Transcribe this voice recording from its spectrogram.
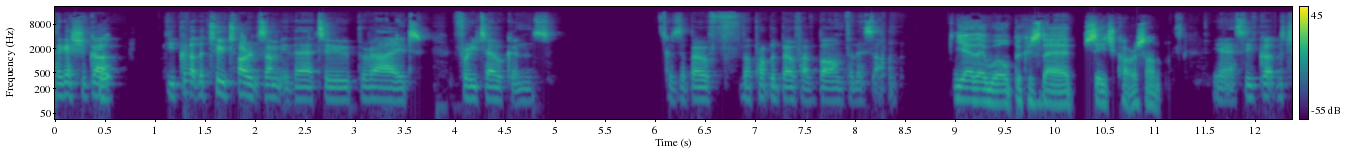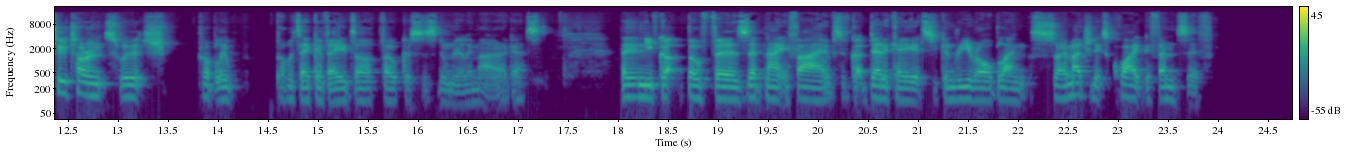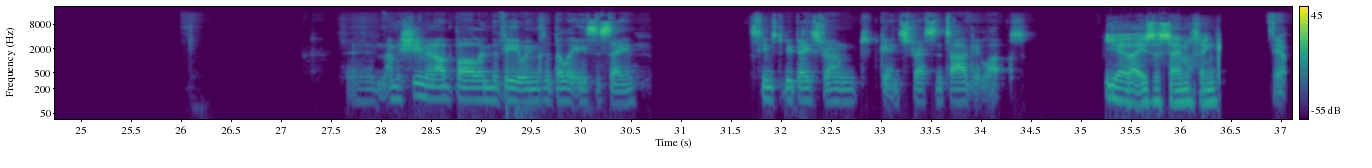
I guess you've got you've got the two torrents, haven't you, there to provide free tokens because they're both they'll probably both have born for this on. Yeah, they will because they're Siege Coruscant. Yeah, so you've got the two torrents which probably probably take evades or focuses, doesn't really matter, I guess. Then you've got both the Z95s, you've got dedicated, so you can re-roll blanks. So I imagine it's quite defensive. Um, I'm assuming Oddball in the V-Wing's ability is the same. Seems to be based around getting stress and target locks. Yeah, that is the same, I think. Yep.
